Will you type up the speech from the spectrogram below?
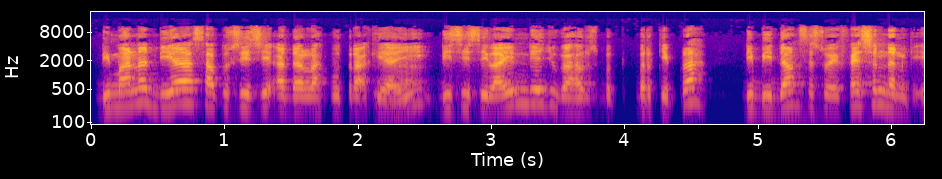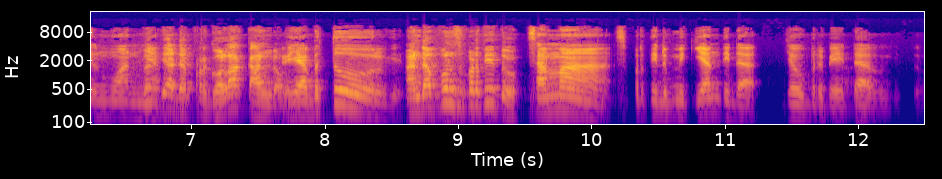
di mana dia satu sisi adalah putra kiai, di sisi lain dia juga harus ber- berkiprah di bidang sesuai fashion dan keilmuannya. Berarti ada pergolakan dong. Ya betul. Gitu. Anda pun seperti itu. Sama seperti demikian tidak jauh berbeda begitu.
